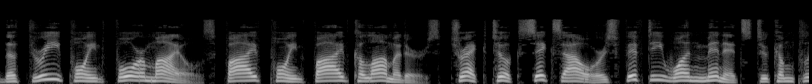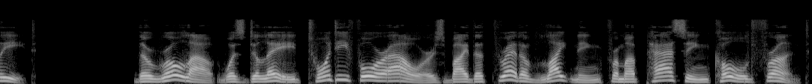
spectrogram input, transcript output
The 3.4 miles (5.5 kilometers) trek took 6 hours 51 minutes to complete. The rollout was delayed 24 hours by the threat of lightning from a passing cold front.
